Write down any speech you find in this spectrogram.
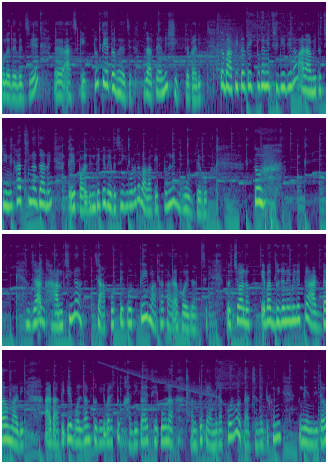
বলে দেবে যে আজকে একটু তেতো হয়েছে, যাতে আমি শিখতে পারি। তো বাপিটাতে একটুখানি চিনি দিলাম, আর আমি তো চিনি খাচ্ছি না, জানোই। তো এই পরের দিন থেকে ভেবেছি কি বলো তো বাবাকে একটুখানি গুড় দেবো। তো যা ঘামছি না, চা করতে করতেই মাথা খারাপ হয়ে যাচ্ছে। তো চলো, এবার দুজনে মিলে একটু আড্ডাও মারি। আর বাপিকে বললাম, তুমি এবার একটু খালি গায়ে থেকো না, আমি তো ক্যামেরা করব, তার জন্য একটুখানি গেঞ্জিটাও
